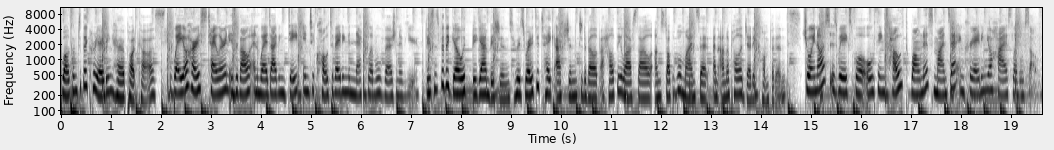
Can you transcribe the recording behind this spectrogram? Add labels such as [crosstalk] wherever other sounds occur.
Welcome to the Creating Her podcast. We're your hosts, Tayla and Isabel, and we're diving deep into cultivating the next level version of you. This is for the girl with big ambitions who is ready to take action to develop a healthy lifestyle, unstoppable mindset, and unapologetic confidence. Join us as we explore all things health, wellness, mindset, and creating your highest level self.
